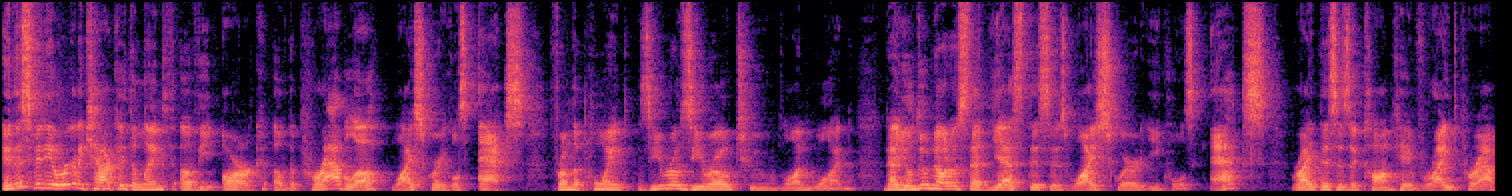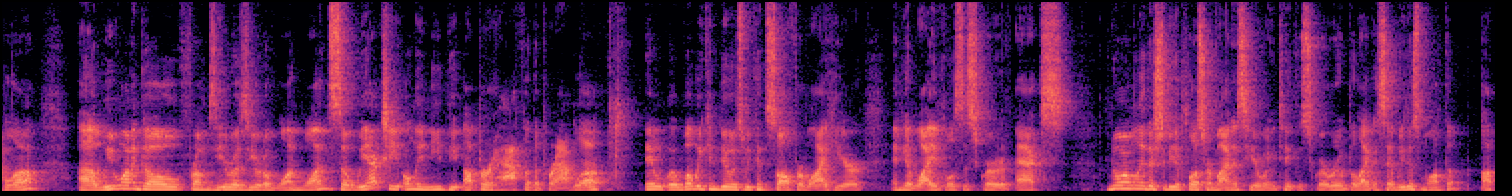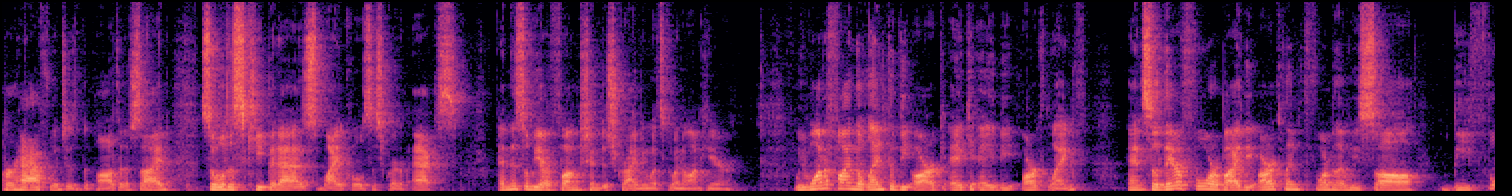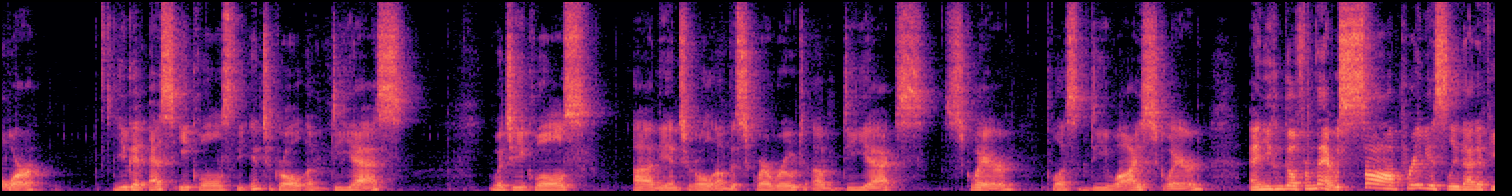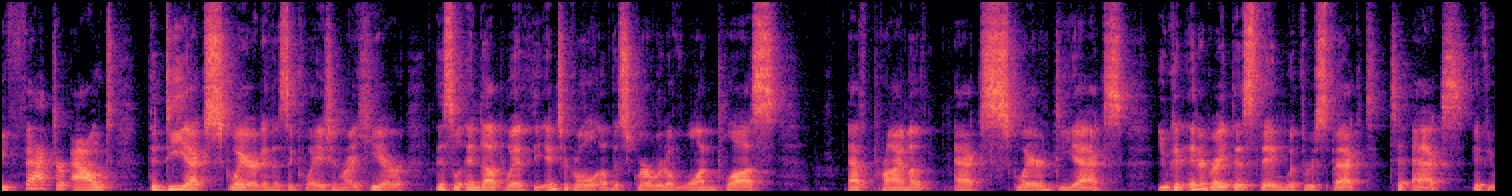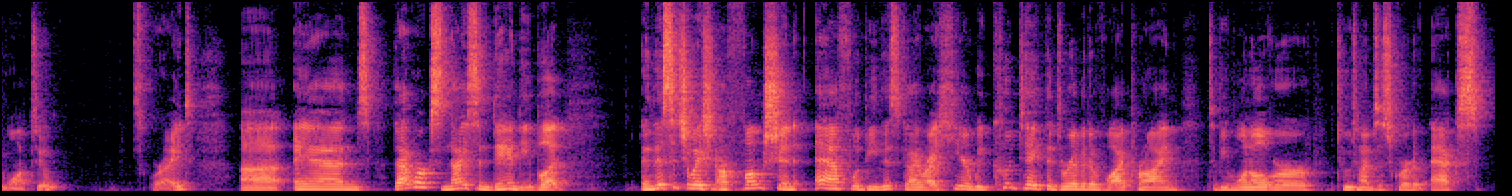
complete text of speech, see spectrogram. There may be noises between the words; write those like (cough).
In this video, we're going to calculate the length of the arc of the parabola y squared equals x from the point 0, 0 to 1, 1. Now, you'll do notice that, yes, this is y squared equals x, right? This is a concave right parabola. Uh, we want to go from 0, 0 to 1, 1, so we actually only need the upper half of the parabola. It, what we can do is we can solve for y here and get y equals the square root of x Normally there should be a plus or minus here when you take the square root, but like I said, we just want the upper half, which is the positive side. So we'll just keep it as y equals the square root of x. And this will be our function describing what's going on here. We want to find the length of the arc, aka the arc length. And so therefore, by the arc length formula we saw before, you get s equals the integral of ds, which equals uh, the integral of the square root of dx squared plus dy squared. And you can go from there. We saw previously that if you factor out the dx squared in this equation right here, this will end up with the integral of the square root of 1 plus f prime of x squared dx. You can integrate this thing with respect to x if you want to, right? Uh, and that works nice and dandy, but in this situation, our function f would be this guy right here. We could take the derivative y prime to be 1 over 2 times the square root of x.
